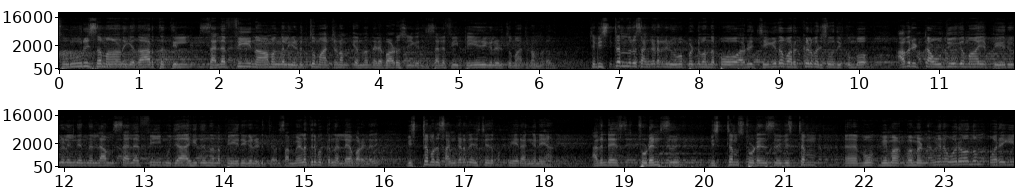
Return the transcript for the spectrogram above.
സുറൂറിസമാണ് യഥാർത്ഥത്തിൽ സലഫി നാമങ്ങൾ എടുത്തു മാറ്റണം എന്ന നിലപാട് സ്വീകരിച്ചു സലഫി പേരുകൾ എടുത്തു മാറ്റണം എന്നുള്ളത്. പക്ഷെ വിസ്റ്റം എന്നൊരു സംഘടന രൂപപ്പെട്ടു വന്നപ്പോൾ അവർ ചെയ്ത വർക്കുകൾ പരിശോധിക്കുമ്പോൾ അവരിട്ട ഔദ്യോഗികമായ പേരുകളിൽ നിന്നെല്ലാം സലഫി മുജാഹിദ് എന്നുള്ള പേരുകൾ എടുത്ത് അവർ സമ്മേളനത്തിൽ വെക്കുന്നല്ല ഞാൻ പറയുന്നത്. വിസ്റ്റം ഒരു സംഘടന ചെയ്തപ്പോൾ പേര് അങ്ങനെയാണ് അതിന്റെ students wisdom students wisdom women അങ്ങനെ ഓരോന്നും ഓരോ ഈ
